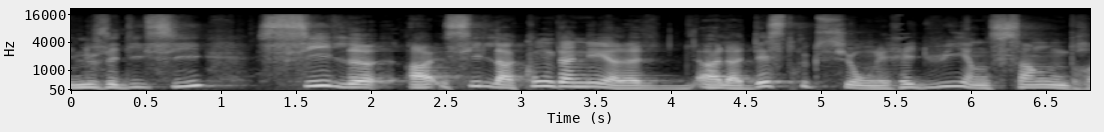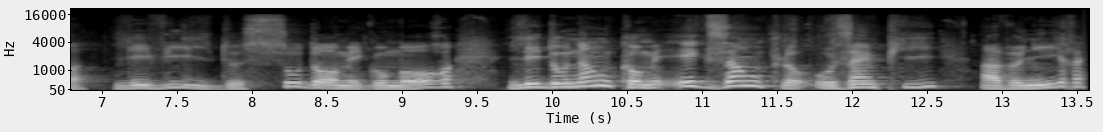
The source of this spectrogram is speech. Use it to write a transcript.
il nous est dit ici, s'il a, condamné à la, à la, destruction et réduit en cendres les villes de Sodome et Gomorre, les donnant comme exemple aux impies à venir,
